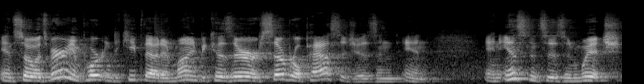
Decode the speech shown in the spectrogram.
And so it's very important to keep that in mind because there are several passages and, and, and instances in which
